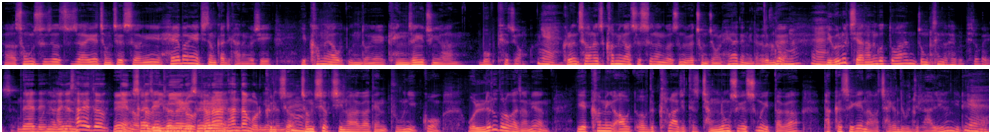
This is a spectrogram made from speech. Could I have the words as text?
어, 성소수자의 정체성이 해방의 지점까지 가는 것이 이 커밍아웃 운동의 굉장히 중요한 목표죠. 예. 그런 차원에서 커밍아웃을 쓰는 것은 우리가 존중을 해야 됩니다. 그런데. 예. 이걸로 제한하는 것 또한 좀 생각해 볼 필요가 있어요. 네네. 뭐냐면 아니 사회적인 네, 어떤 사회적인 의미로 변환한다 모르겠는데. 그렇죠. 음. 정치적 진화가 된 부분이 있고 원래로 돌아가자면 이게 coming out of the closet에서 장롱 속에 숨어 있다가 바깥 세계에 나와 자기가 누군지를 알리는 일이에요. 예.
